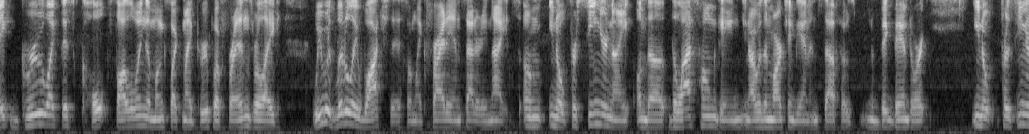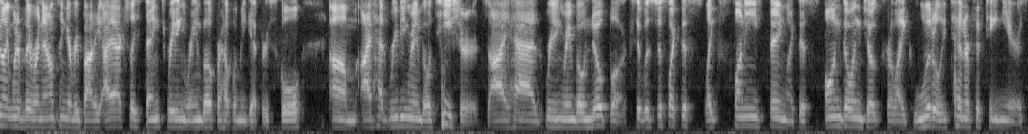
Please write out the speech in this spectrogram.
it grew like this cult following amongst like my group of friends. Where like we would literally watch this on like Friday and Saturday nights. Um, you know, for senior night on the the last home game, you know, I was in marching band and stuff. I was a big band dork. You know, for senior night, whenever they were announcing everybody, I actually thanked Reading Rainbow for helping me get through school. Um, I had Reading Rainbow T-shirts. I had Reading Rainbow notebooks. It was just like this like funny thing, like this ongoing joke for like literally ten or fifteen years.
